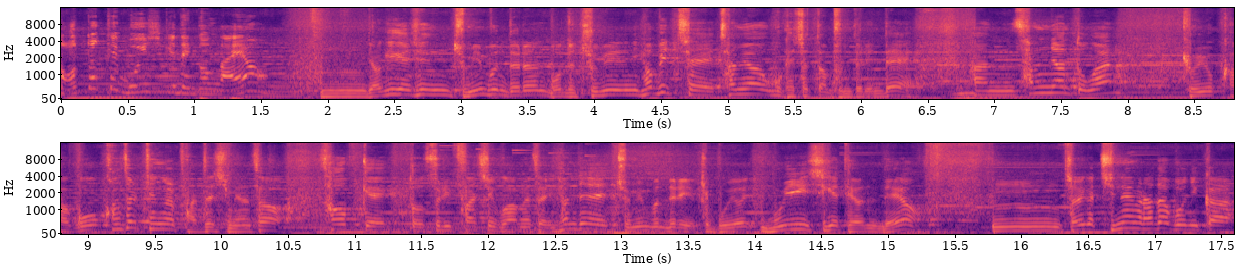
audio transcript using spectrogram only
은 어떻게 모이시게 된 건가요? 음, 여기 계신 주민분들은 모두 주민협의체에 참여하고 계셨던 분들인데 한 3년 동안 교육하고 컨설팅을 받으시면서 사업 계획도 수립하시고 하면서 현재 주민분들이 이렇게 모여, 모이시게 되었는데요. 음, 저희가 진행을 하다 보니까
